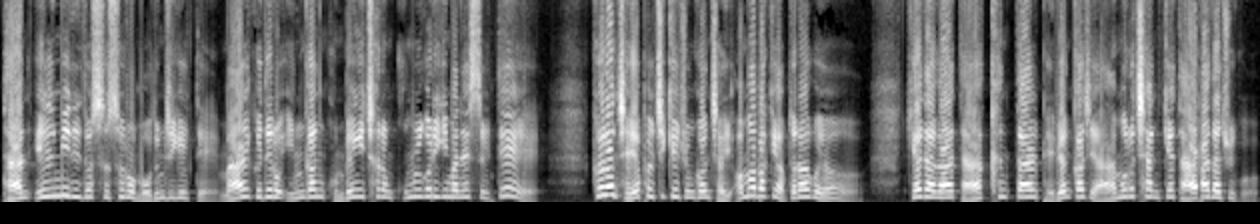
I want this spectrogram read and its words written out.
단 1mm도 스스로 못 움직일 때 말 그대로 인간 군뱅이처럼 꾸물거리기만 했을 때 그런 제 옆을 지켜준 건 저희 엄마밖에 없더라고요. 게다가 다 큰딸 배변까지 아무렇지 않게 다 받아주고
